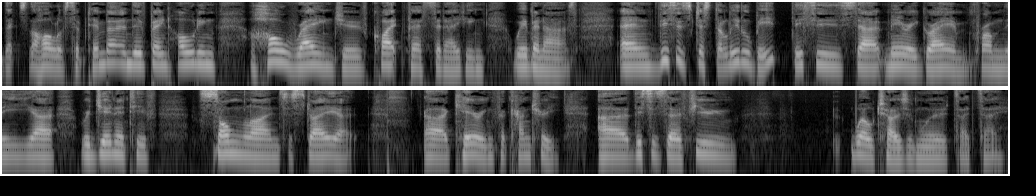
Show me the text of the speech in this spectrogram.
That's the whole of September, and they've been holding a whole range of quite fascinating webinars. And this is just a little bit. This is uh, Mary Graham from the uh, Regenerative Songlines Australia, uh, Caring for Country. Uh, this is a few well chosen words, I'd say.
